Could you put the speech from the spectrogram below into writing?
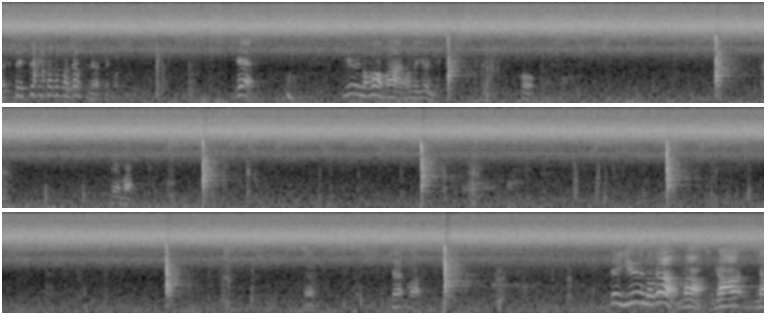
ー接触したところから滑らせてこう。でいうのもまあ同じようにこうでまあじゃあまあっていうのがまあラナ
